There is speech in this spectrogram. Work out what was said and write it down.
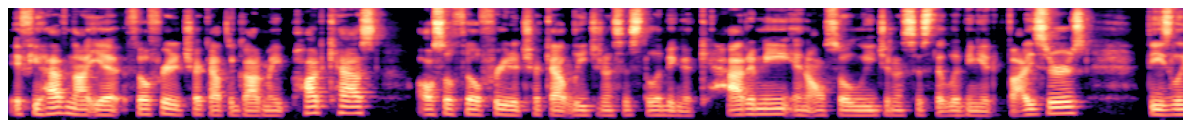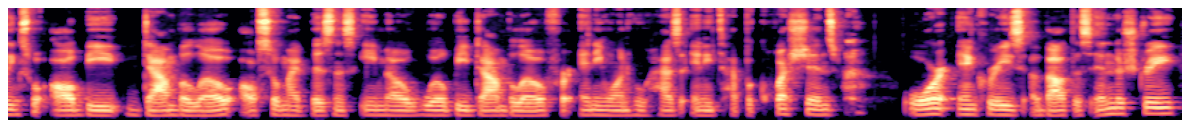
If you have not yet, feel free to check out the God Made podcast. Also, feel free to check out Legion Assisted Living Academy and also Legion Assisted Living Advisors. These links will all be down below. Also, my business email will be down below for anyone who has any type of questions or inquiries about this industry.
